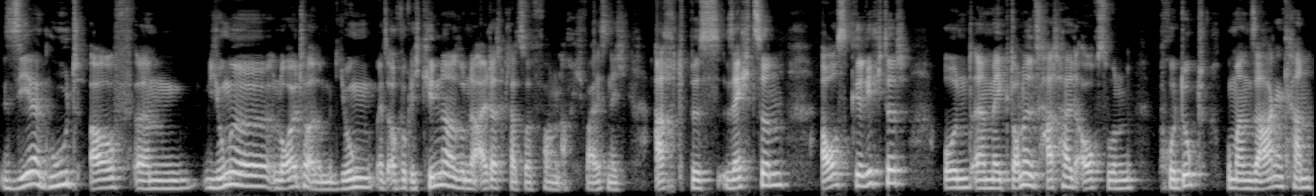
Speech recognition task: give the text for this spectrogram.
sehr gut auf ähm, junge Leute, also mit jungen, jetzt auch wirklich Kinder, so eine Altersklasse von, ach ich weiß nicht, 8 bis 16 ausgerichtet. Und äh, McDonald's hat halt auch so ein Produkt, wo man sagen kann,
